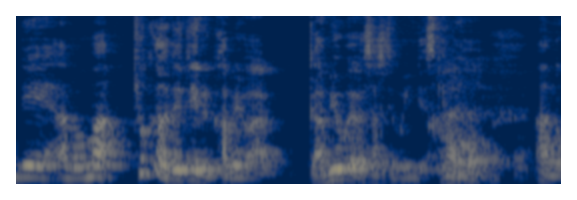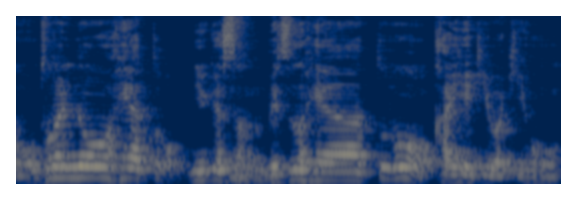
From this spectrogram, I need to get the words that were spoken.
で、あの、まあ、許可が出ている壁は画鋲ぐらいは刺してもいいんですけど、はいはいはいあの、隣の部屋と、入居者さんの別の部屋との外壁は基本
